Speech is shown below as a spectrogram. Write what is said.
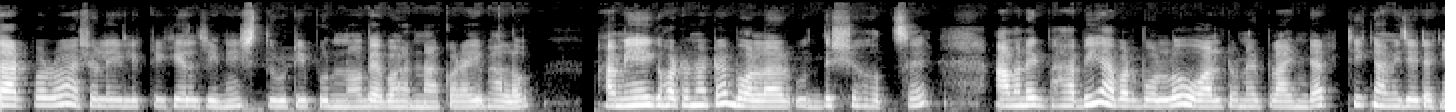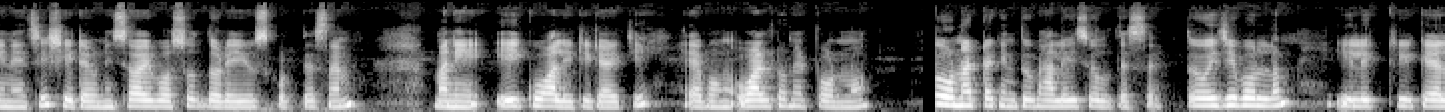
তারপরও আসলে ইলেকট্রিক্যাল জিনিস ত্রুটিপূর্ণ ব্যবহার না করাই ভালো। আমি এই ঘটনাটা বলার উদ্দেশ্য হচ্ছে, আমার এক ভাবি আবার বলল, ওয়ালটনের ব্লাইন্ডার ঠিক আমি যেটা কিনেছি সেটা উনি ছয় বছর ধরে ইউজ করতেছেন। মানে এই কোয়ালিটিটা আর কি, এবং ওয়ালটনের পণ্য। তো ওনারটা কিন্তু ভালোই চলতেছে। তো ওই যে বললাম ইলেকট্রিক্যাল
